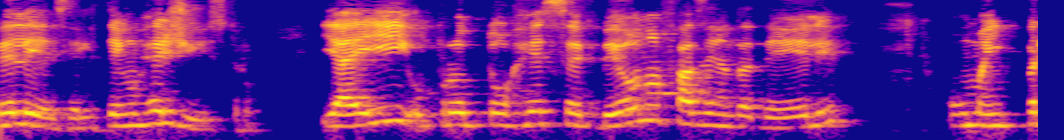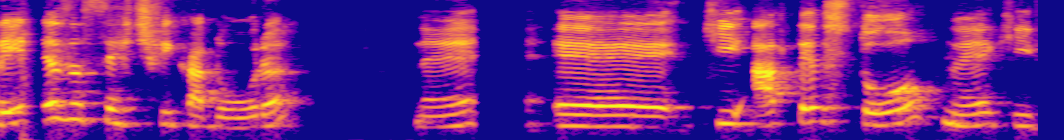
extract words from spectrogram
Beleza, ele tem um registro. E aí o produtor recebeu na fazenda dele uma empresa certificadora, né, é, que atestou, né, que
